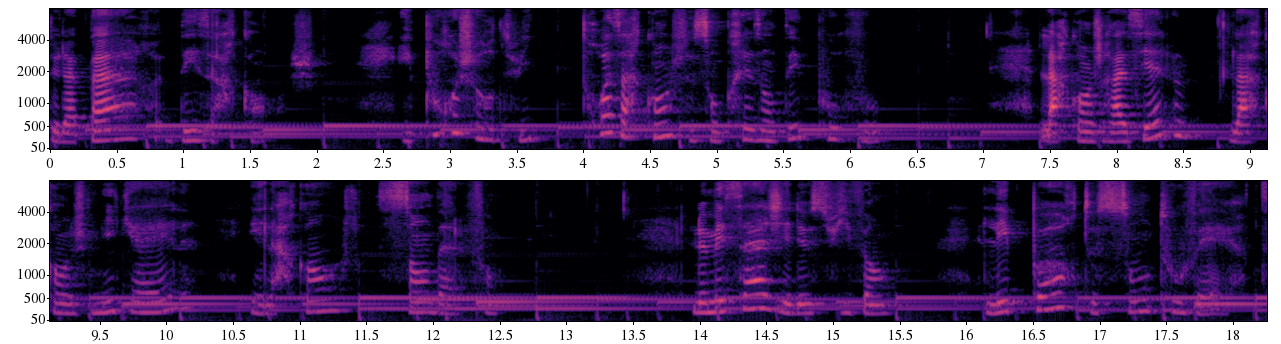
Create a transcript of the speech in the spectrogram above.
de la part des archanges. Et pour aujourd'hui, trois archanges se sont présentés pour vous. L'archange Raziel, l'archange Michael et l'archange Sandalphon. Le message est le suivant. Les portes sont ouvertes.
